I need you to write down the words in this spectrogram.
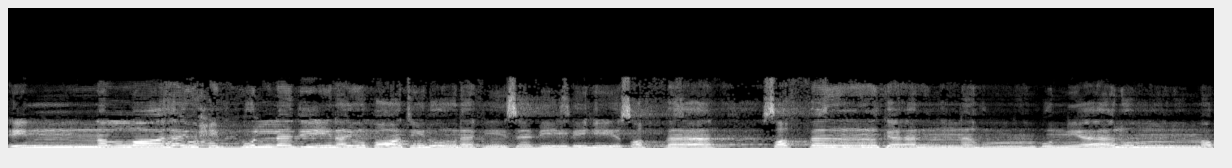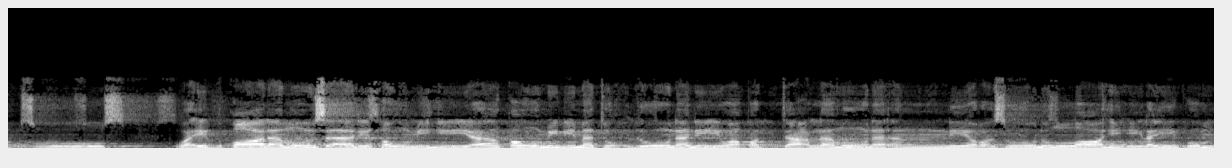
إن الله يحب الذين يقاتلون في سبيله صفا صفا كأنهم بنيان مرصوص وإذ قال موسى لقومه يا قوم لم تؤذونني وقد تعلمون أني رسول الله إليكم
